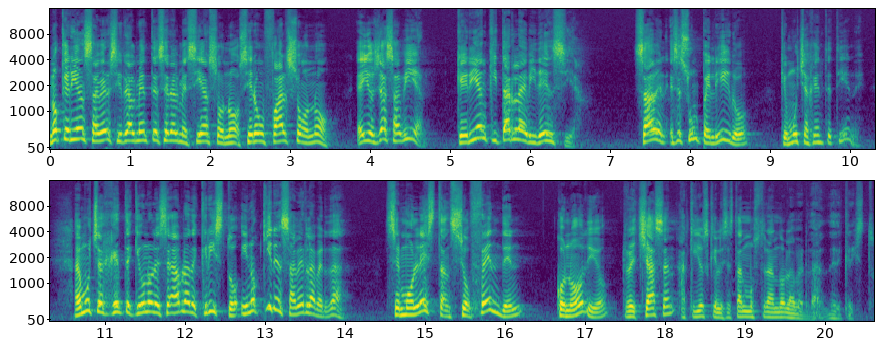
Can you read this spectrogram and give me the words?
No querían saber si realmente ese era el Mesías o no, si era un falso o no. Ellos ya sabían, querían quitar la evidencia. ¿Saben? Ese es un peligro que mucha gente tiene. Hay mucha gente que uno les habla de Cristo y no quieren saber la verdad. Se molestan, se ofenden con odio, rechazan a aquellos que les están mostrando la verdad de Cristo.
